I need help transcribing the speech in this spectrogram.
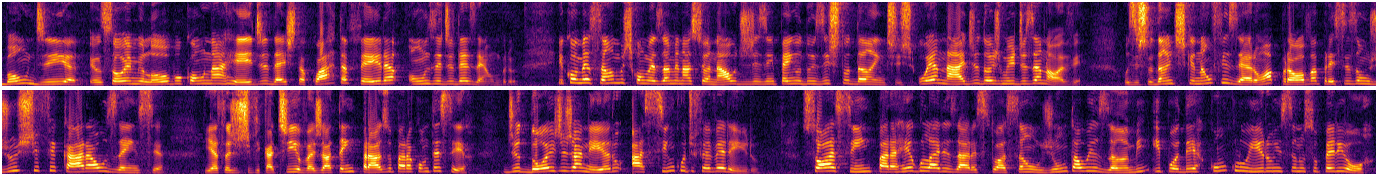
Bom dia, eu sou Emi Lobo com Na Rede desta quarta-feira, 11 de dezembro. E começamos com o Exame Nacional de Desempenho dos Estudantes, o ENAD 2019. Os estudantes que não fizeram a prova precisam justificar a ausência. E essa justificativa já tem prazo para acontecer, de 2 de janeiro a 5 de fevereiro. Só assim para regularizar a situação junto ao exame e poder concluir o ensino superior.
